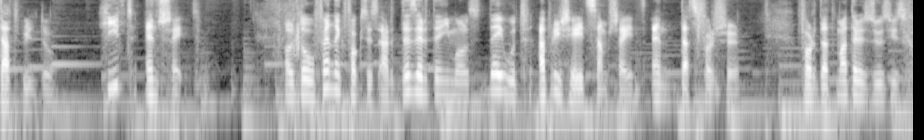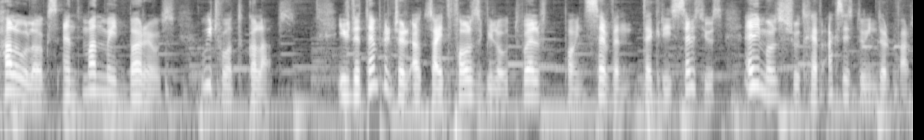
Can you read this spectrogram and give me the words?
that will do. Heat and shade. Although fennec foxes are desert animals, they would appreciate some shade, and that's for sure. For that matter, zoos use hollow logs and man-made burrows, which won't collapse. If the temperature outside falls below 12.7 degrees Celsius, animals should have access to indoor part.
